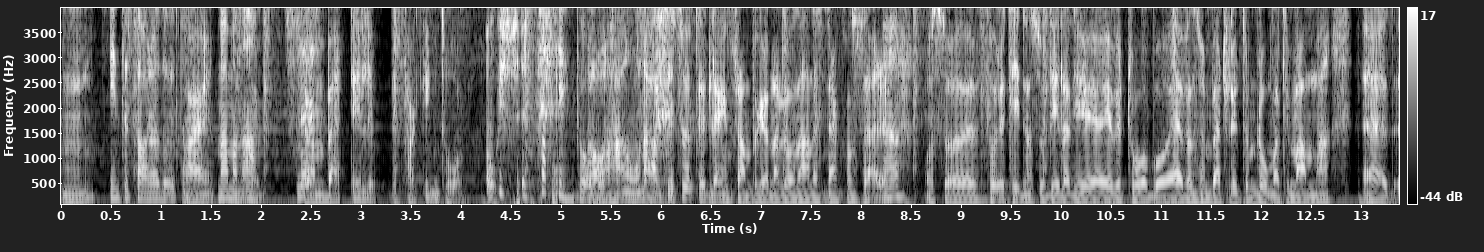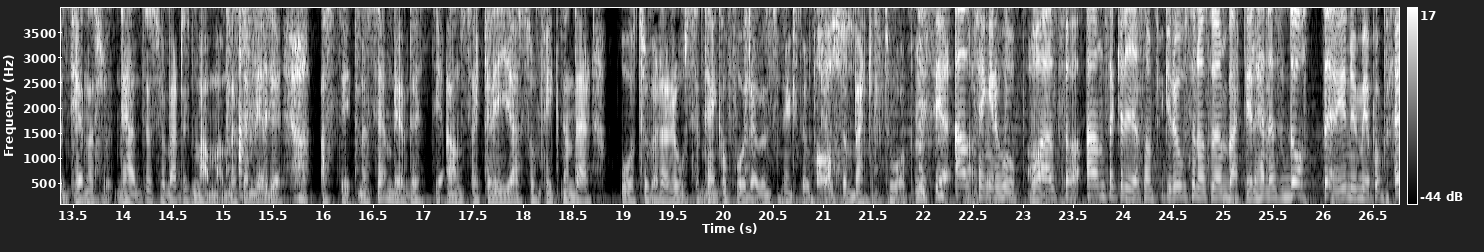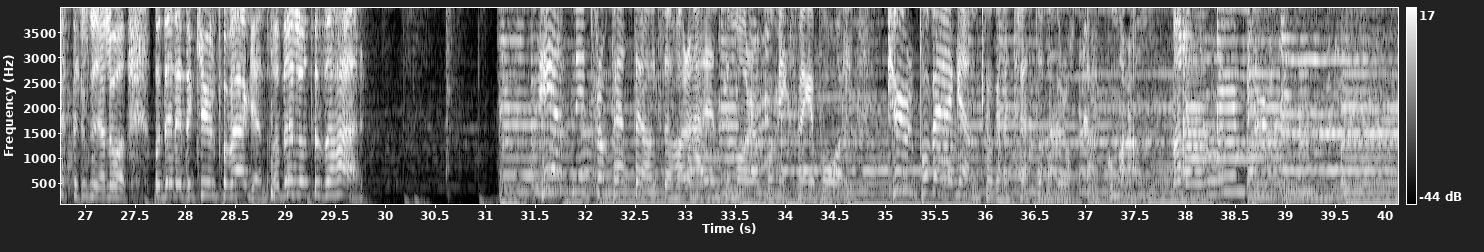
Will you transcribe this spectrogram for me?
Inte Sara då, utan Nej, mamman Ann. det. Sven-Bertil fucking tåg. Oj. Fucking tåg Ja, han, hon har alltid suttit längst fram på Gröna Lund och hade sina konserter. Och så, förr i tiden så delade ju Evert Taube och även som Bertil ut en blomma till mamma, eh, till hennes, till hennes för Bertils mamma. Men sen blev det Astrid. Men sen blev det till Ann Zacharias som fick den där åtråvärda rosen. Tänk att få den snyggt upp till som Bertil Taube. Ni ser, allt Alltså, hänger ihop. Och alltså, Ann Zacharias som fick rosen av Sven-Bertil, hennes dotter är nu med på Petters nya låt och den heter Kul på vägen och den låter så här. Helt nytt från Petter alltså har det här äntligen morgon på Mix Megapol. Kul på vägen! Klockan är 13 över 8. God morgon.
